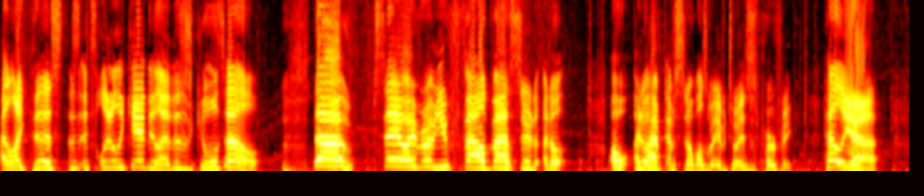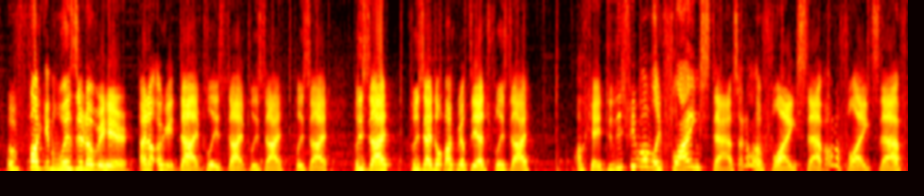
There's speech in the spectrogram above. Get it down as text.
I like this. this it's literally Candyland. This is cool as hell. No! Stay away from you, foul bastard. I don't... Oh, I don't have to have snowballs in my inventory. This is perfect. Hell yeah. I'm a fucking wizard over here. I don't... Okay, die. Please die. Please die. Please die. Please die. Please die. Don't knock me off the edge. Please die. Okay, do these people have, like, flying staffs? I don't have a flying staff. I want a flying staff.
